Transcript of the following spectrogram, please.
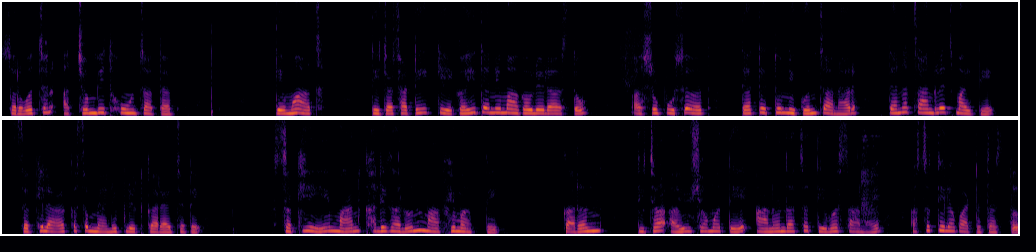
सर्वजण अचंबित होऊन जातात. तेव्हाच तिच्यासाठी केकही त्यांनी मागवलेला असतो. अश्रू पुसत त्या तेथून निघून जाणार त्यांना चांगलंच माहिती आहे सखीला कसं मॅनिप्युलेट करायचं ते. सखी मान खाली घालून माफी मागते. कारण तिच्या आयुष्यामध्ये आनंदाचा दिवस आलाय असं तिला वाटत असतं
